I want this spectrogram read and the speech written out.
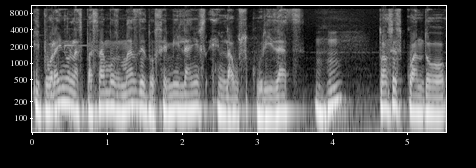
Y por ahí nos las pasamos más de 12.000 años en la oscuridad. Entonces, cuando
